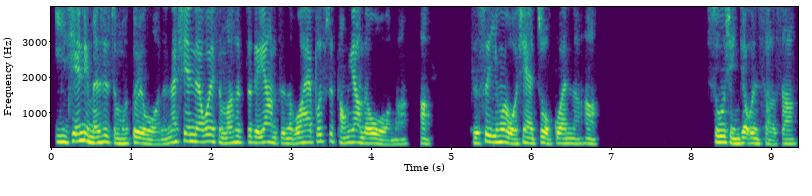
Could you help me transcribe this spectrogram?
以前你们是怎么对我的？那现在为什么是这个样子呢？我还不是同样的我吗？啊，只是因为我现在做官了，哈。苏秦就问嫂嫂，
